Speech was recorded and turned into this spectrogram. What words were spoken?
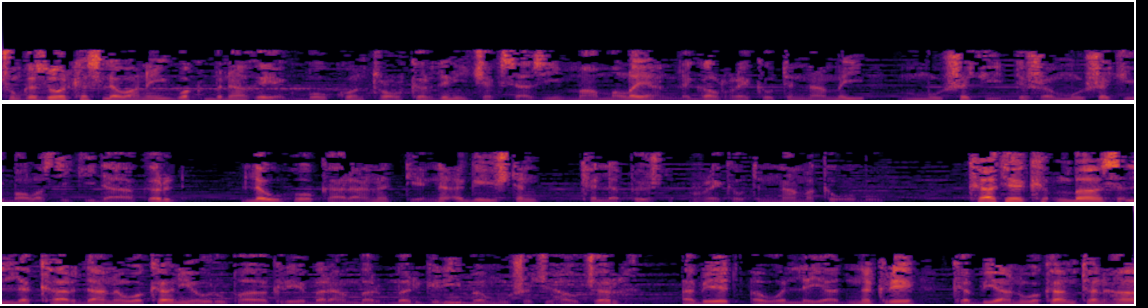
چونکە زۆر کەس لەوانەی وەک بناغەیەک بۆ کۆنترۆڵکردنی چەکسازی مامەڵەیان لەگەڵ ڕێکەوتننامەی مووشەکی دژە مووشەکی باڵەستیکیدا ئەکرد، لەو هۆکارانە تێ نەئەگەیشتن کە لە پشت ڕێکەوتننامەکەوە بوو. کاتێک باس لە کاردانەوەکانی ئەوروپا ئەکرێ بەرامبەر بەرگری بە مووشەکی هاوچەرخ، ئەبێت ئەوە لە یاد نەکرێ کە بیانووەکان تەنها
